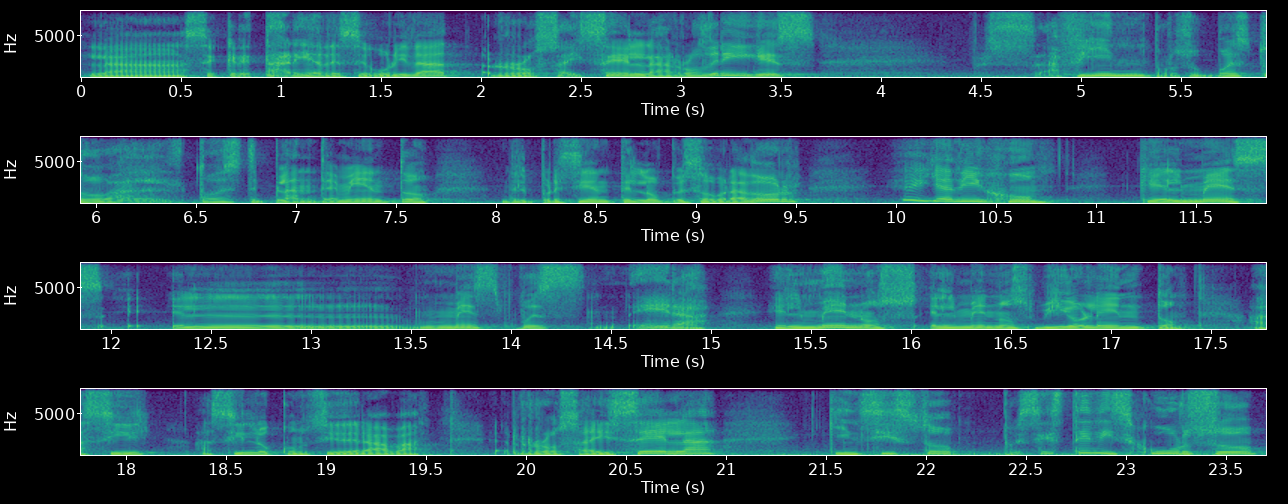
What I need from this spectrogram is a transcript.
la secretaria de Seguridad, Rosa Isela Rodríguez, pues a fin, por supuesto, al todo este planteamiento del presidente López Obrador, ella dijo que el mes, el mes, pues era el menos, el menos violento. Así, así lo consideraba Rosa Isela que insisto, pues este discurso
